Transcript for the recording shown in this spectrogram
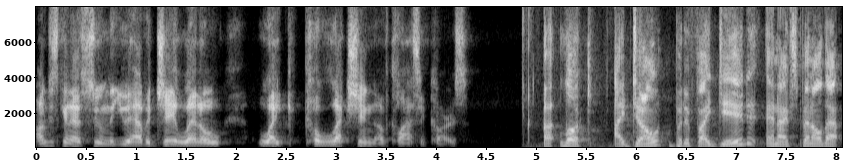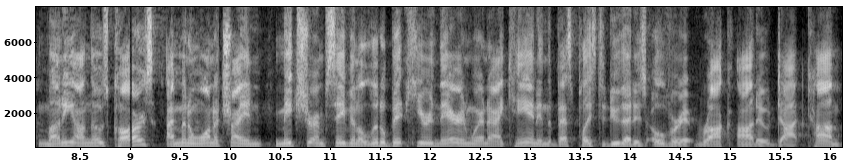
I'm just going to assume that you have a Jay Leno like collection of classic cars. Uh, look, I don't, but if I did and I've spent all that money on those cars, I'm going to want to try and make sure I'm saving a little bit here and there and when I can. And the best place to do that is over at rockauto.com.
